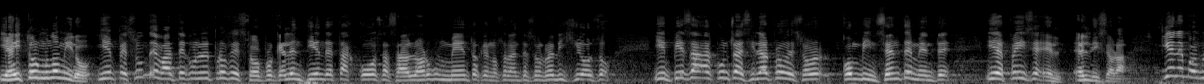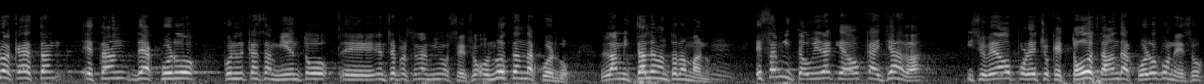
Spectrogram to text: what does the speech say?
Y ahí todo el mundo miró. Y empezó un debate con el profesor, porque él entiende estas cosas, sabe los argumentos que no solamente son religiosos. Y empieza a contradecirle al profesor convincentemente y después dice él, él dice ahora, ¿quiénes por ejemplo acá están, están de acuerdo con el casamiento eh, entre personas del mismo sexo o no están de acuerdo? La mitad levantó la mano. Esa mitad hubiera quedado callada y se hubiera dado por hecho que todos estaban de acuerdo con eso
